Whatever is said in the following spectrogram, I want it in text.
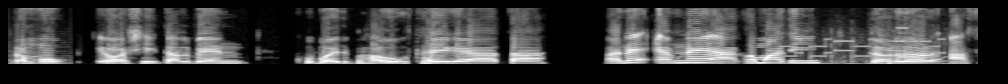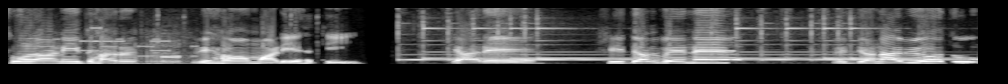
પ્રમુખ એવા શીતલબેન ખૂબ જ ભાવુક થઈ ગયા હતા અને એમને આંખમાંથી દળદળ દળ ધાર વહેવા માંડી હતી. ત્યારે શીતલબેને જણાવ્યું હતું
